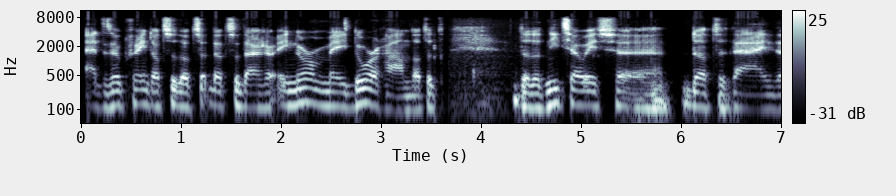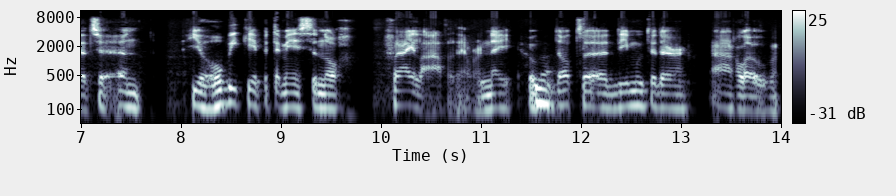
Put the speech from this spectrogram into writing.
Het is ook vreemd dat ze, dat, ze, dat ze daar zo enorm mee doorgaan. Dat het, dat het niet zo is uh, dat, nee, dat ze een, je hobbykippen tenminste nog vrijlaten. Zeg maar. Nee, ook ja. dat, uh, die moeten er aan geloven.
